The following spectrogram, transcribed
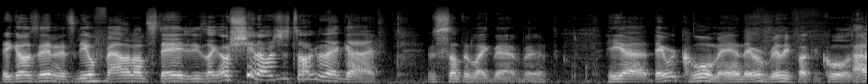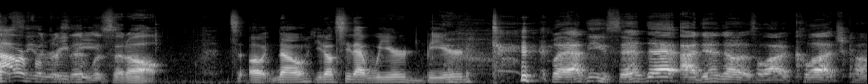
And he goes in, and it's Neil Fallon on stage, and he's like, "Oh shit, I was just talking to that guy." It was something like that, but he, uh, they were cool, man. They were really fucking cool. It was I don't powerful see the three resemblance at all. Oh no, you don't see that weird beard. But after you said that, I did notice a lot of clutch coming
